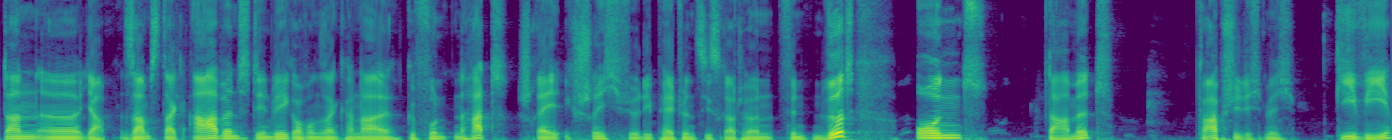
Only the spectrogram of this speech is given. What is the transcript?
dann äh, ja, Samstagabend den Weg auf unseren Kanal gefunden hat. Schräg, schräg für die Patrons, die es gerade hören, finden wird. Und damit verabschiede ich mich. GW,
